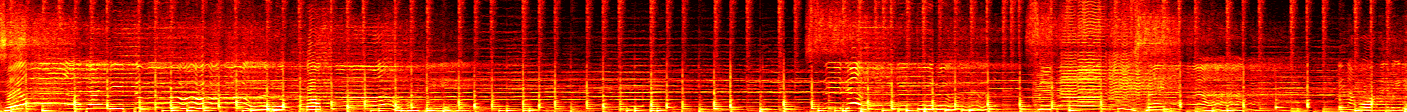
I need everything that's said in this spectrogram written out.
sedang diturut koko Budi. Sedang diturut sedang disayang ini kenapa warnanya begini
